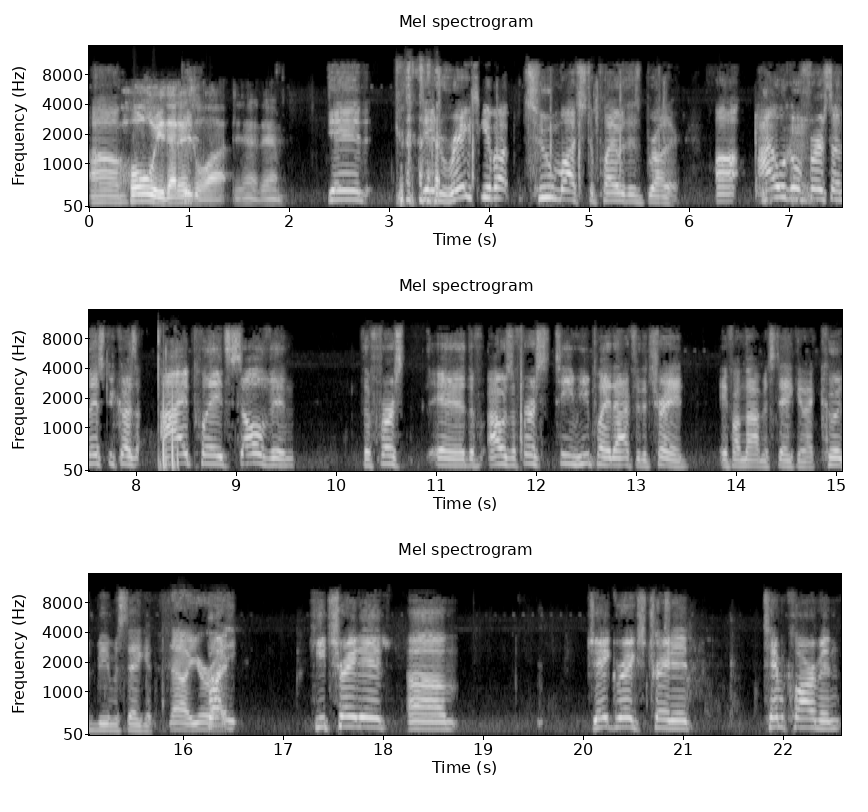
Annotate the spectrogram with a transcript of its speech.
Um, Holy, that is a lot. Yeah, damn. did did Riggs give up too much to play with his brother? Uh, I will go first on this because I played Sullivan the first. Uh, the, I was the first team he played after the trade, if I'm not mistaken. I could be mistaken. no, you're but right. he, he traded um, Jake Riggs traded Tim Klarman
